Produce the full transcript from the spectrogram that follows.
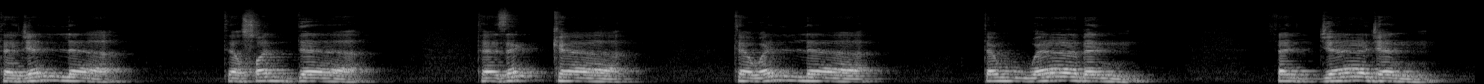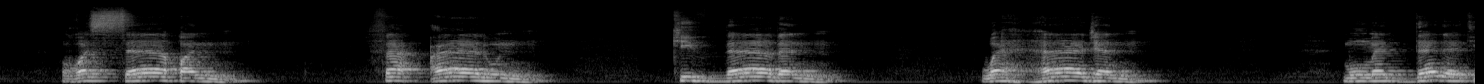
تجلى. تصدى. تزكى. تولى. توابا ثجاجا غساقا فعال كذابا وهاجا ممددة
